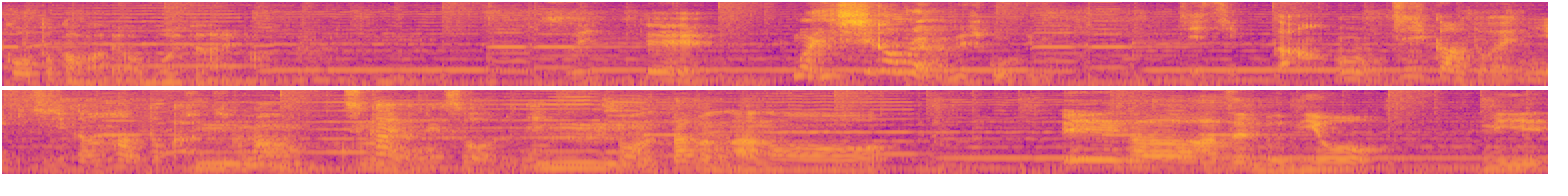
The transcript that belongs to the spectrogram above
空港とかまでは覚えてないな。着いて、まあ1時間ぐらいまでね飛行機も1時間。うん。1時間とかで1時間半とかかな、うん。近いよねソウルね、うん。そう多分あのー映画は全部見よう見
